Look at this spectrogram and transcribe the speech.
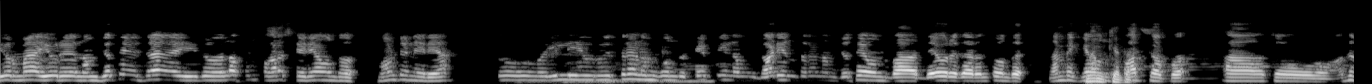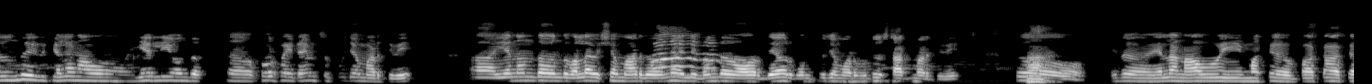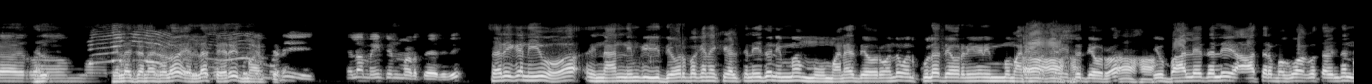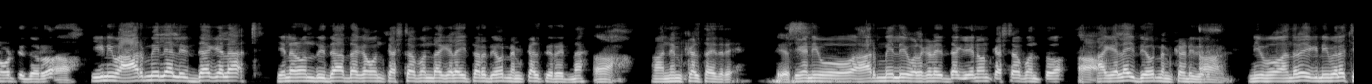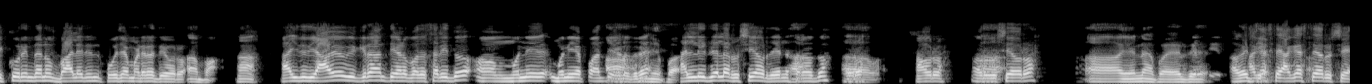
ಇವ್ರ ಮ್ಯಾ ಇವ್ರು ನಮ್ ಜೊತೆ ಇದ್ರೆ ಇದು ಎಲ್ಲ ಫುಲ್ ಫಾರೆಸ್ಟ್ ಏರಿಯಾ ಒಂದು ಮೌಂಟೇನ್ ಏರಿಯಾ ಸೊ ಇಲ್ಲಿ ಇವ್ರು ಇದ್ರೆ ನಮ್ಗೊಂದು ಸೇಫ್ಟಿ ನಮ್ ಗಾಡಿ ಅಂತಾರ ನಮ್ ಜೊತೆ ಒಂದು ದೇವ್ರು ಇದಾರೆ ಅಂತ ಒಂದು ನಂಬಿಕೆ ಒಂದು ನಂಬಿಕೆ ಇದೆ. ಸೊ ಅದರಿಂದ ಇದಕ್ಕೆಲ್ಲ ನಾವು ಇಯರ್ಲಿ ಒಂದು ಫೋರ್ ಫೈವ್ ಟೈಮ್ಸ್ ಪೂಜೆ ಮಾಡ್ತೀವಿ. ಏನೊಂದು ಒಂದು ಒಳ್ಳೆ ವಿಷಯ ಮಾಡಿದವನ್ನ ಇಲ್ಲಿ ಬಂದು ಅವ್ರ ದೇವ್ರಿಗೆ ಒಂದು ಪೂಜೆ ಮಾಡ್ಬಿಟ್ಟು ಸ್ಟಾರ್ಟ್ ಮಾಡ್ತೀವಿ. ಹಾ. ಇದು ಎಲ್ಲ ನಾವು ಈ ಮಕ್ಕ ಪಕ್ಕ ಅಕ್ಕ ಎಲ್ಲ ಜನಗಳು ಎಲ್ಲ ಸೇರಿ ಇದ್ ಮಾಡ್ತೀವಿ ಎಲ್ಲ ಮೈಂಟೈನ್ ಮಾಡ್ತಾ ಇದೀವಿ. ಸರ್ ಈಗ ನೀವು ನಾನ್ ನಿಮ್ಗೆ ಈ ದೇವ್ರ ಬಗ್ಗೆನೇ ಕೇಳ್ತೀನಿ. ಇದು ನಿಮ್ಮ ಮು- ಮನೆ ದೇವರು ಅಂದ್ರೆ ಒಂದು ಕುಲ ದೇವರು ನೀವು ನಿಮ್ಮ ಮನೆ ಹಾ, ಹಾ, ಇದ್ದ ದೇವ್ರು. ನೀವು ಬಾಲ್ಯದಲ್ಲಿ ಆತರ ಮಗು ಆಗುತ್ತಾವ ನೋಡ್ತಿದ್ದವ್ರು. ಹಾ. ಈಗ ನೀವು ಆರ್ಮಿಲಿ ಅಲ್ಲಿ ಇದ್ದಾಗೆಲ್ಲ ಏನಾರ ಒಂದು ಇದಾದಾಗ ಒಂದ್ ಕಷ್ಟ ಬಂದಾಗೆಲ್ಲ ಈ ತರ ದೇವ್ರು ನೆನ್ಕೊಳ್ತೀರ ಇದನ್ನ ಹಾ. ನೆನ್ಕೊಳ್ತಾ ಇದ್ರಿ. ಈಗ ನೀವು ಆರ್ಮಿಲಿ ಒಳಗಡೆ ಇದ್ದಾಗ ಏನೋ ಒಂದ್ ಕಷ್ಟ ಬಂತು. ಹಾಗೆಲ್ಲ ಈ ದೇವ್ರು ನೆನ್ಕೊಂಡಿದ್ರಿ ನೀವು ಅಂದ್ರೆ ಈಗ ನೀವೆಲ್ಲ ಚಿಕ್ಕೂರಿಂದಾನು ಬಾಲ್ಯದಿಂದ ಪೂಜೆ ಮಾಡಿರೋ ದೇವ್ರು. ಹಾ. ಇದು ಯಾವ್ಯಾವ ವಿಗ್ರಹ ಅಂತ ಹೇಳ್ಬೋದು ಸರ್? ಇದು ಮುನಿ ಮುನಿಯಪ್ಪ ಅಂತ ಹೇಳಿದ್ರೆ. ಅಲ್ಲಿ ಇದೆಲ್ಲ ಋಷಿ ಅವ್ರದ್ದು ಏನು ಸರ್ ಅದು? ಅವರು? ಅವ್ರ? ಋಷಿ ಅವರು? ಏನಪ್ಪ ಅಗಸ್ತ್ಯ ಅಗಸ್ತ್ಯ ಋಷಿ.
